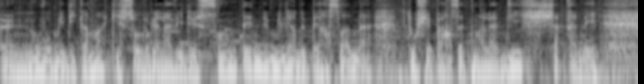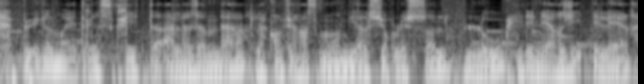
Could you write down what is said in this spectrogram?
un nouveau médicament qui sauverait la vie de centaines de millions de personnes touchées par cette maladie chaque année. Peut également être inscrite à l'agenda la conférence mondiale sur le sol, l'eau, l'énergie et l'air,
